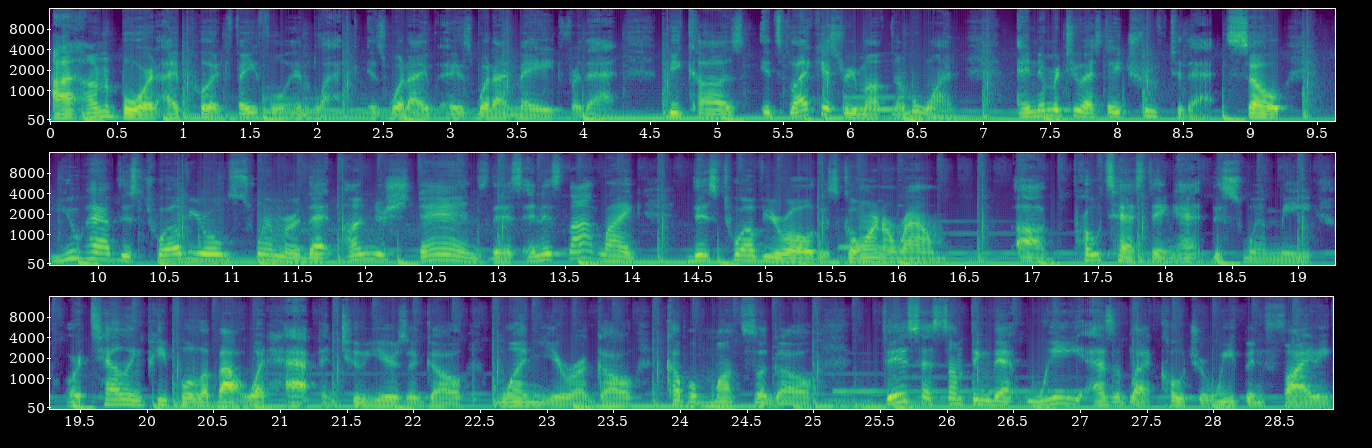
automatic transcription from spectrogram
I, on the board I put faithful in black is what I is what I made for that because it's Black History Month number 1 and number 2 I stay true to that. So you have this 12-year-old swimmer that understands this and it's not like this 12-year-old is going around uh, protesting at the swim meet or telling people about what happened two years ago, one year ago, a couple months ago this is something that we as a black culture we've been fighting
